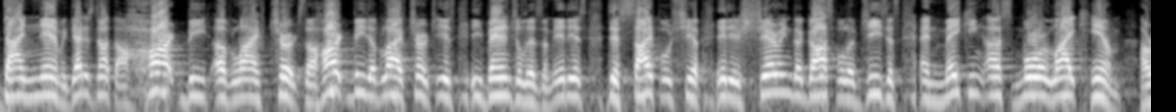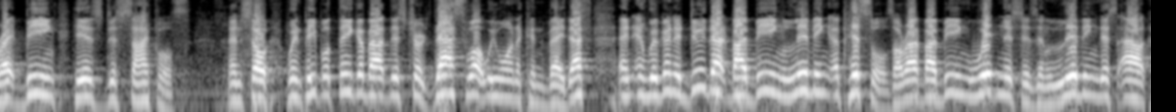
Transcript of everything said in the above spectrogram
dynamic. That is not the heartbeat of Life Church. The heartbeat of Life Church is evangelism, it is discipleship, it is sharing the gospel of Jesus and making us more like Him. All right? Being His disciples. And so when people think about this church, that's what we want to convey. That's, and, and we're going to do that by being living epistles, all right? By being witnesses and living this out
